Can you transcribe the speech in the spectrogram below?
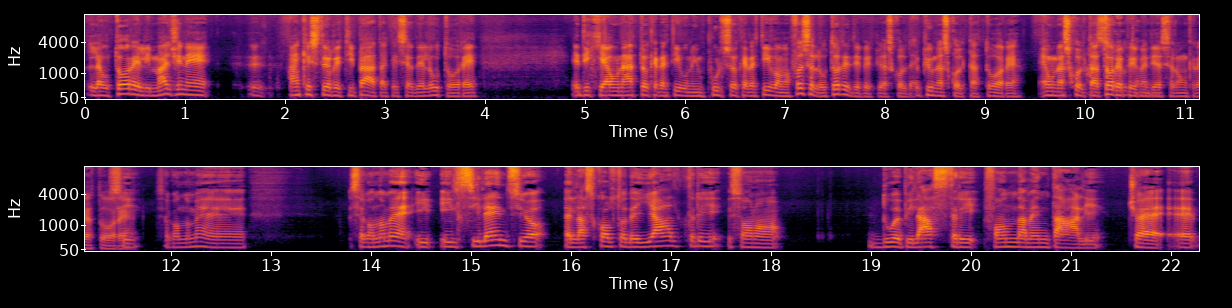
l'autore, l'immagine eh, anche stereotipata che sia dell'autore e di chi ha un atto creativo, un impulso creativo, ma forse l'autore deve più ascoltare, è più un ascoltatore, è un ascoltatore prima di essere un creatore. Sì, secondo me, secondo me il, il silenzio e l'ascolto degli altri sono due pilastri fondamentali, cioè eh,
